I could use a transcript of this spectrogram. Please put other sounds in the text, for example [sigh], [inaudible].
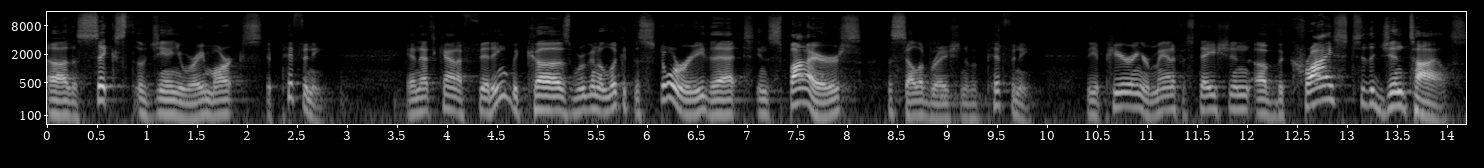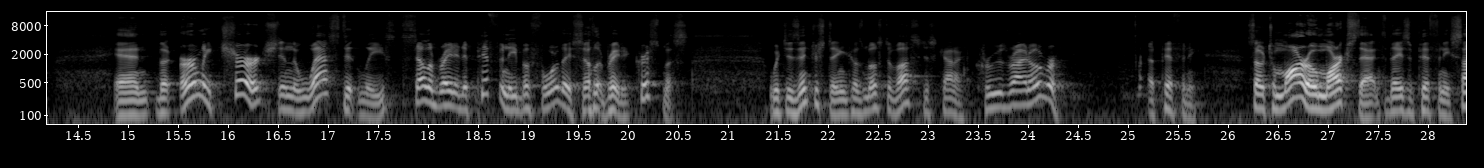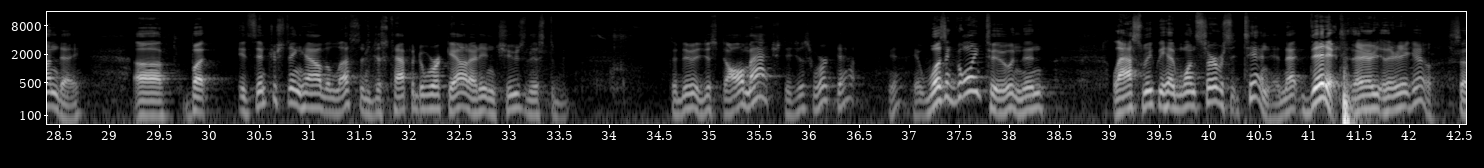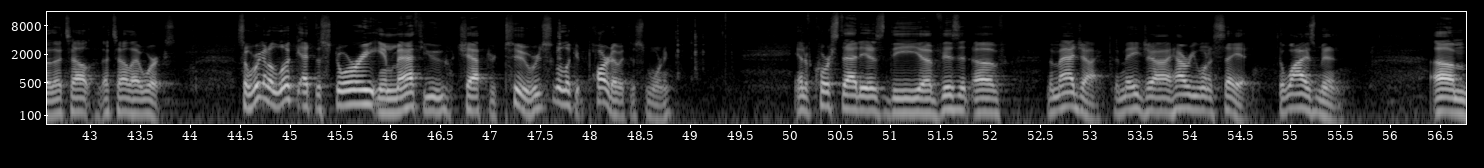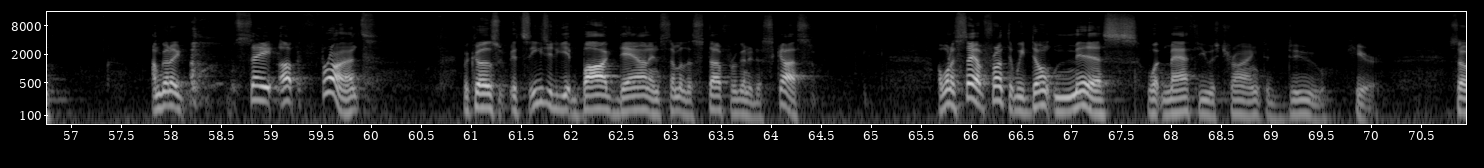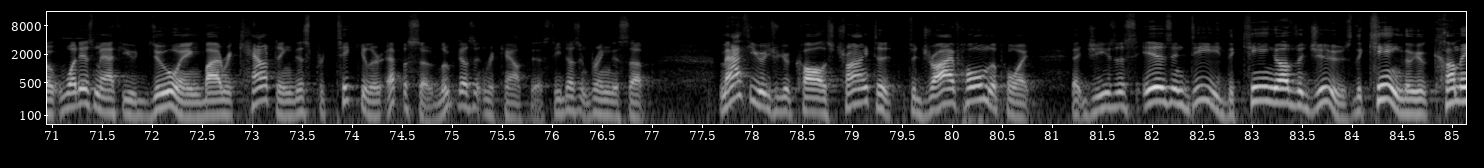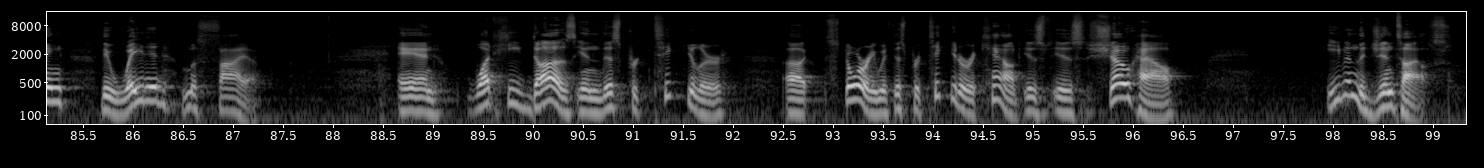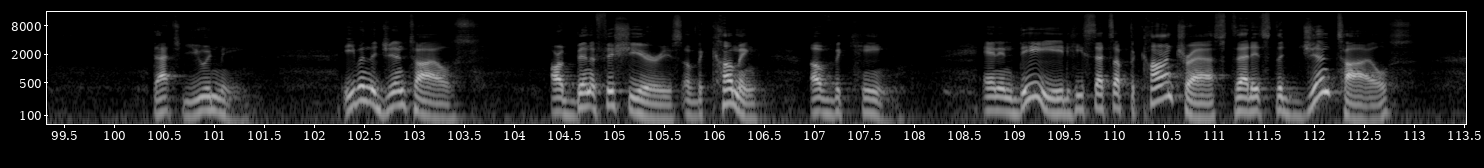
uh, the 6th of January marks Epiphany. And that's kind of fitting because we're going to look at the story that inspires the celebration of Epiphany the appearing or manifestation of the Christ to the Gentiles. And the early church, in the West at least, celebrated Epiphany before they [laughs] celebrated Christmas, which is interesting because most of us just kind of cruise right over Epiphany. So tomorrow marks that. And today's Epiphany Sunday. Uh, but it's interesting how the lesson just happened to work out. I didn't choose this to, to do it, just all matched. It just worked out. Yeah, it wasn't going to, and then last week we had one service at 10, and that did it. There, there you go. So that's how, that's how that works. So we're going to look at the story in Matthew chapter 2. We're just going to look at part of it this morning. And of course, that is the uh, visit of the Magi, the Magi, however you want to say it, the wise men. Um, I'm going to say up front, because it's easy to get bogged down in some of the stuff we're going to discuss. I want to say up front that we don't miss what Matthew is trying to do here. So, what is Matthew doing by recounting this particular episode? Luke doesn't recount this, he doesn't bring this up. Matthew, as you recall, is trying to, to drive home the point that Jesus is indeed the King of the Jews, the King, the coming, the awaited Messiah. And what he does in this particular uh, story, with this particular account, is, is show how even the Gentiles, that's you and me, even the Gentiles are beneficiaries of the coming of the King. And indeed, he sets up the contrast that it's the Gentiles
